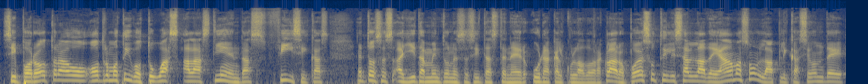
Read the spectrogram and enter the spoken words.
Si por otro, otro motivo tú vas a las tiendas físicas, entonces allí también tú necesitas tener una calculadora. Claro, puedes utilizar la de Amazon, la aplicación de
